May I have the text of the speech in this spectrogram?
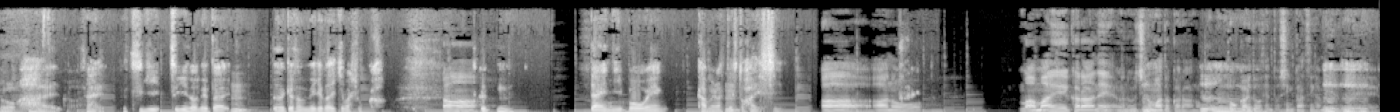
そう、はいはい。次、次のネタ、うん。田中さんのネタ行きましょうか。ああ、うん。第二望遠カメラテスト配信。ああ、あの、まあ前からね、あの、うちの窓からあの、うん東海道線と新幹線が見えるんで、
